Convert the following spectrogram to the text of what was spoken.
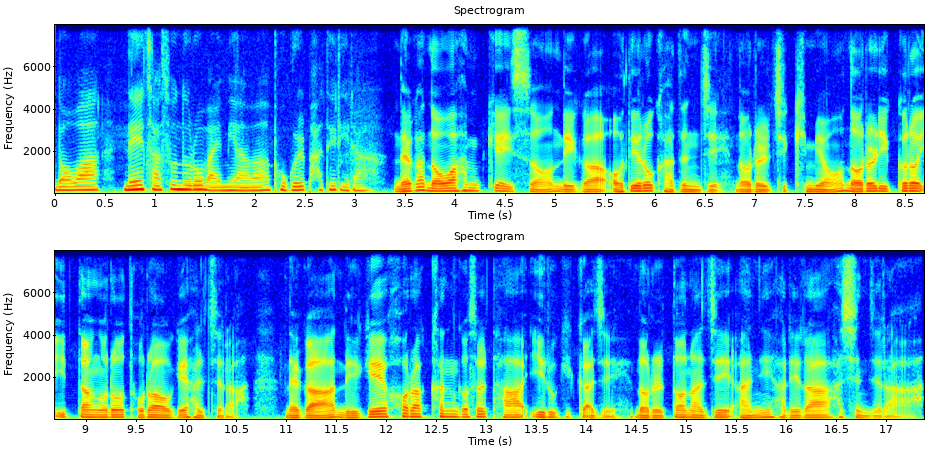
너와 내 자손으로 말미암아 복을 받으리라. 내가 너와 함께 있어 네가 어디로 가든지 너를 지키며 너를 이끌어 이 땅으로 돌아오게 할지라 내가 네게 허락한 것을 다 이루기까지 너를 떠나지 아니하리라 하신지라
